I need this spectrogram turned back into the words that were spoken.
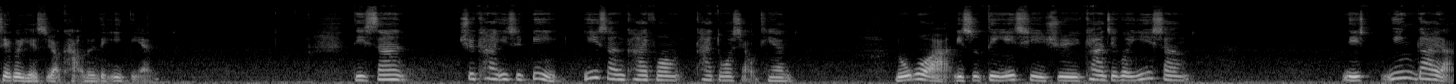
这个也是要考虑的一点。第三。去看一些病，医生开方开多少天？如果啊，你是第一次去看这个医生，你应该啊，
